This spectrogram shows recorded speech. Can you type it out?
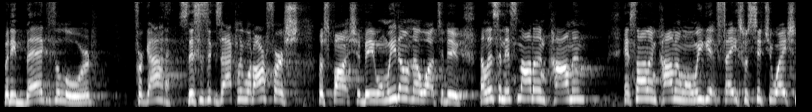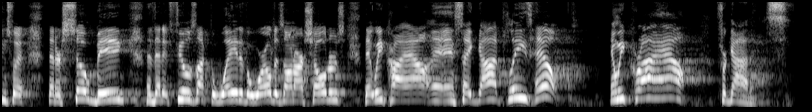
but he begged the Lord for guidance. This is exactly what our first response should be when we don't know what to do. Now, listen, it's not uncommon. It's not uncommon when we get faced with situations that are so big that it feels like the weight of the world is on our shoulders that we cry out and say, God, please help. And we cry out for guidance.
